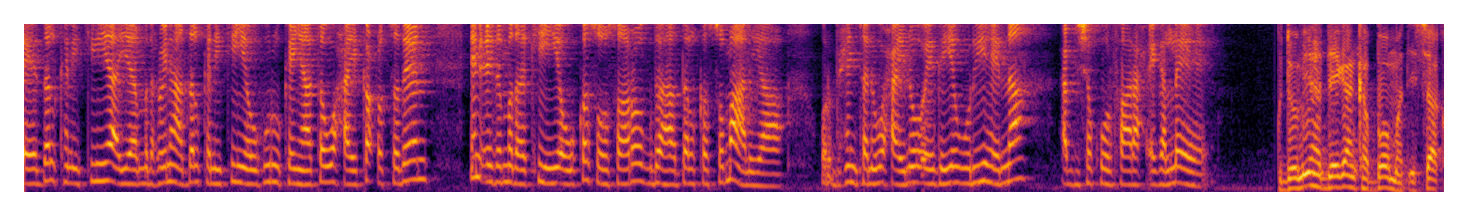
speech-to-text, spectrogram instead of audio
ee dalkani kenya ayaa madaxweynaha dalkani kenya uhuru kenyatta waxa ay ka codsadeen in ciidamada kenya uu ka soo saaro gudaha dalka soomaaliya. Warbixintani waxaa inoo eegaya wariyaheena cabdishakuur faarax cigale gudoomiyaha deegaanka boomad isaaq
